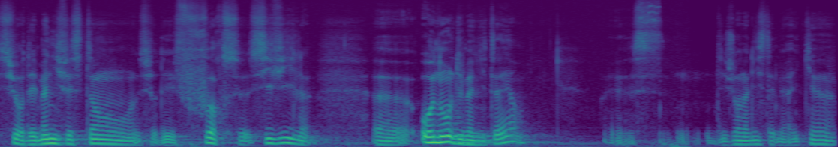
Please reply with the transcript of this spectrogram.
sur des manifestants, sur des forces civiles au nom de l'humanitaire. Des journalistes américains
